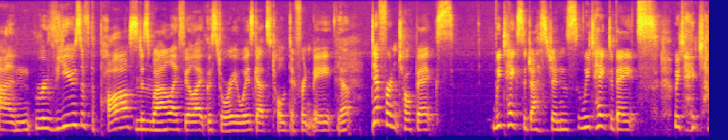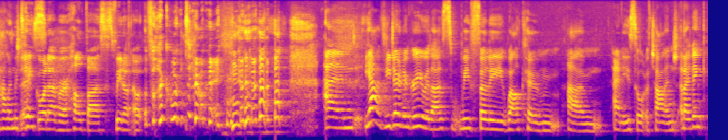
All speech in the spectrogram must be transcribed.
um, reviews of the past mm. as well I feel like the story always gets told differently yep. different topics we take suggestions, we take debates, we take challenges. We take whatever, help us. We don't know what the fuck we're doing. And yeah, if you don't agree with us, we fully welcome um, any sort of challenge. And I think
